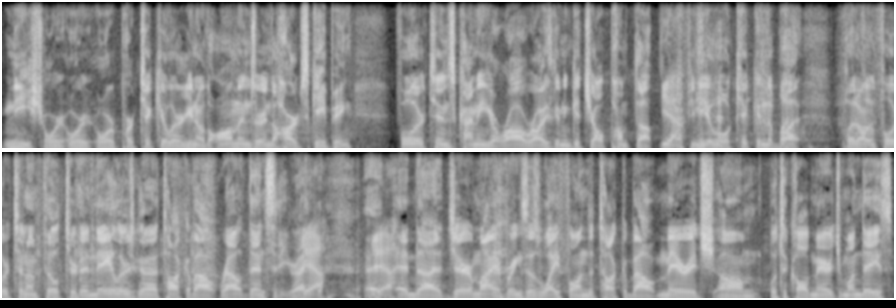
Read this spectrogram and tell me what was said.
niche or, or or particular. You know, the almonds are in the hardscaping. Fullerton's kind of your raw raw. He's going to get you all pumped up. You know, Yeah. if you need a little kick in the butt, put on Fullerton Unfiltered. And Naylor's going to talk about route density, right? Yeah. And, Yeah. and uh, Jeremiah brings his wife on to talk about marriage. Um, what's it called? Marriage Mondays.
